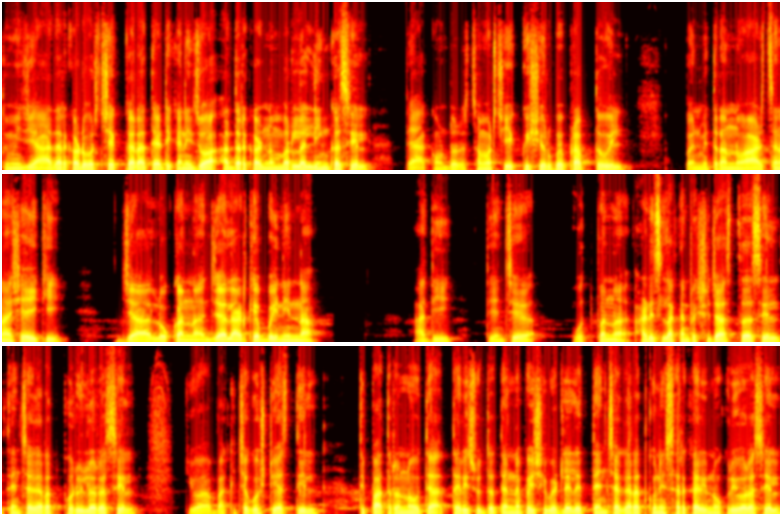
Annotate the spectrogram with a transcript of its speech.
तुम्ही जे आधार कार्डवर चेक करा त्या ठिकाणी जो आधार कार्ड नंबरला लिंक असेल त्या अकाउंटवर समोरचे एकवीसशे रुपये प्राप्त होईल. पण मित्रांनो अडचण अशी आहे की ज्या लोकांना ज्या लाडक्या बहिणींना आधी त्यांचे उत्पन्न अडीच लाखांपेक्षा जास्त असेल त्यांच्या घरात फोर व्हीलर असेल किंवा बाकीच्या गोष्टी असतील ते पात्र नव्हत्या तरीसुद्धा त्यांना पैसे भेटलेले. आहेत त्यांच्या घरात कोणी सरकारी नोकरीवर असेल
